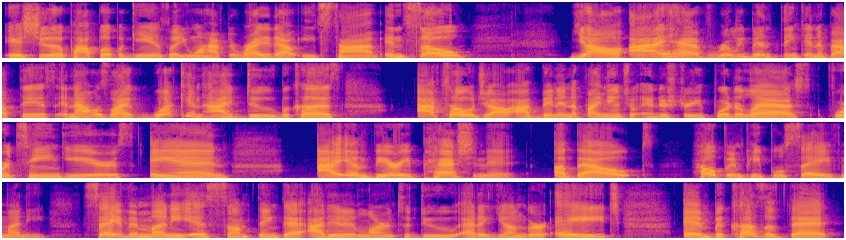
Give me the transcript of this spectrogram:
it should pop up again, so you won't have to write it out each time. And so, y'all, I have really been thinking about this, and I was like, what can I do? Because I've told y'all, I've been in the financial industry for the last 14 years, and I am very passionate about helping people save money. Saving money is something that I didn't learn to do at a younger age. And because of that,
